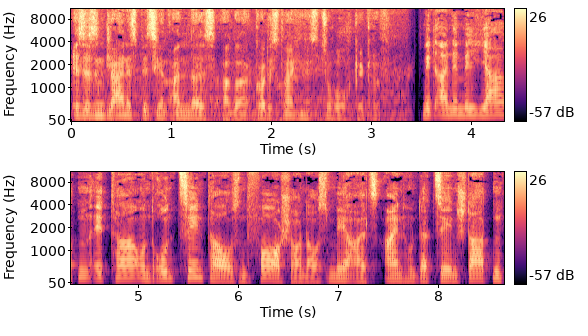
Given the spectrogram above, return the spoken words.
ist es ein kleines bisschen anders, aber Gottesteilchen ist zu hoch gegriffen. Mit einem Milliardenetat und rund 10.000 Forschern aus mehr als 110 Staaten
